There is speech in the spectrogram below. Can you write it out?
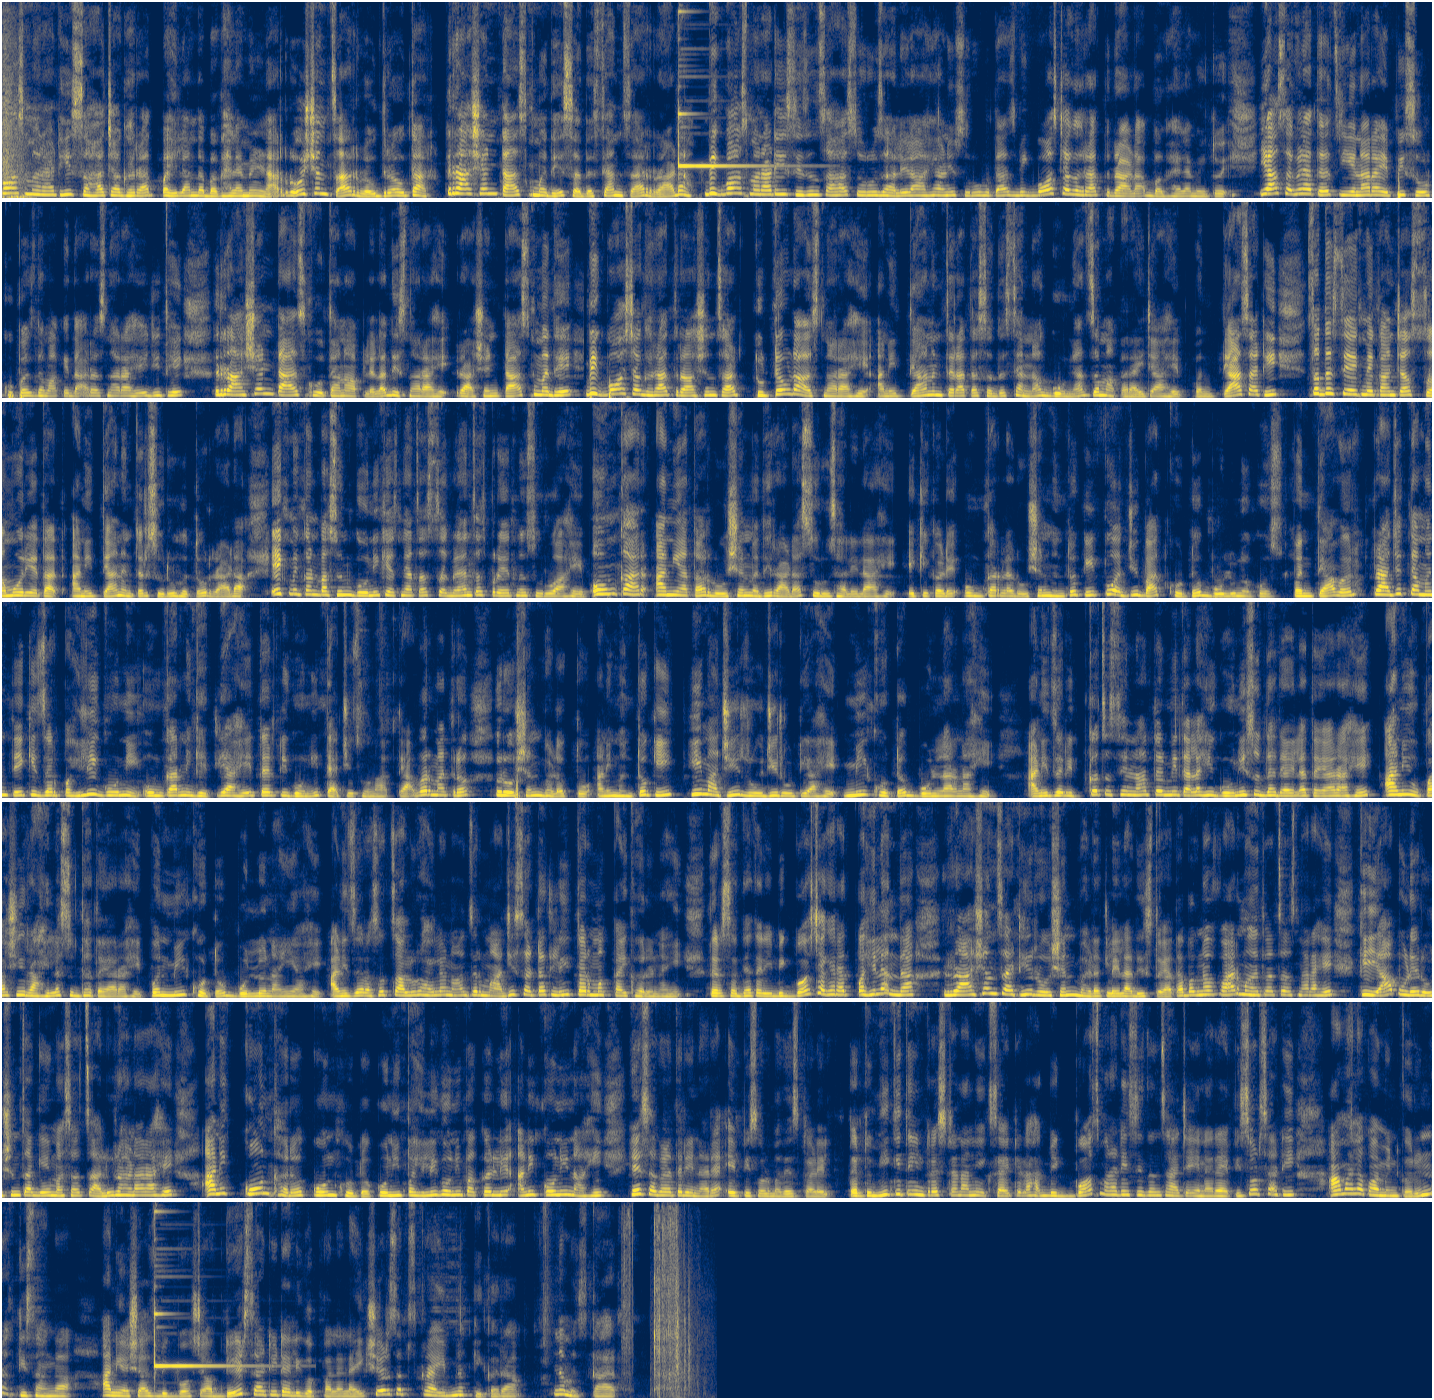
Boss Marathi सहाच्या घरात पहिल्यांदा बघायला मिळणार रोशनचा रौद्र अवतार. राशन टास्कमध्ये सदस्यांचा राडा. बिग बॉस मराठी सीझन सहा सुरू झालेला आहे आणि सुरू होताच बिग बॉसच्या घरात राडा बघायला मिळतोय. या सगळ्यातच येणारा एपिसोड खूपच धमाकेदार असणार आहे जिथे राशन टास्क होताना आपल्याला दिसणार आहे. राशन टास्कमध्ये बिग बॉसच्या घरात राशनचा तुटवडा असणार आहे आणि त्यानंतर आता सदस्यांना गोण्या जमा करायच्या आहेत. पण त्यासाठी सदस्य एकमेकांच्या समोर येतात आणि त्यानंतर सुरू होतो राडा. एकमेकांपासून गोणी खेचण्याचा सगळ्यांचाच प्रयत्न सुरू आहे. ओमकार आणि आता रोशनमध्ये राडा सुरू झालेला आहे. एकीकडे ओमकारला रोशन म्हणतो की तू अजिबात खोटं बोलू नकोस. पण त्यावर प्राजक्ता म्हणते की जर पहिली गोणी ओमकारने घेतली आहे तर ती गोणी त्याचीच होणार. त्यावर मात्र रोशन भडकतो आणि म्हणतो की ही माझी रोजीरोटी आहे. मी खोटं बोलणार नाही. आणि जर इतकंच असेल ना तर मी त्याला ही गोणी सुद्धा द्यायला तयार आहे आणि उपाशी राहायला सुद्धा तयार आहे. पण मी खोटं बोललो नाही आहे. आणि जर असं चालू राहिलं ना जर माझी सटकली तर मग काही खरं नाही. तर सध्या तरी बिग बॉसच्या घरात पहिल्यांदा राशनसाठी रोशन भडकलेला दिसतोय. आता बघणं फार महत्वाचं असणार आहे की यापुढे रोशनचा गेम असा चालू राहणार आहे. आणि कोण खरं कोण खोटं कोणी पहिली गोणी पकडली आणि कोणी नाही हे सगळं तर येणाऱ्या एपिसोडमध्येच कळेल. तर तुम्ही किती इंटरेस्टेड आणि एक्सायटेड आहात बिग बॉस मराठी सीझन सहाच्या येणाऱ्या एपिसोडसाठी आम्हाला कॉमेंट करून नक्की सांगा. आणि अशाच बिग बॉसच्या अपडेट्ससाठी टेलिगप्पाला लाईक शेअर सबस्क्राईब नक्की करा. नमस्कार.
